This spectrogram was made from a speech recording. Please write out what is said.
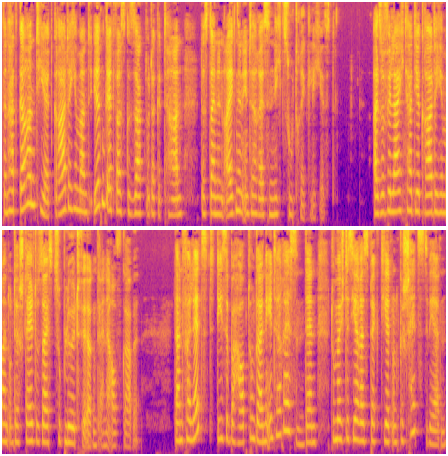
dann hat garantiert gerade jemand irgendetwas gesagt oder getan, das deinen eigenen Interessen nicht zuträglich ist. Also vielleicht hat dir gerade jemand unterstellt, du seist zu blöd für irgendeine Aufgabe. Dann verletzt diese Behauptung deine Interessen, denn du möchtest ja respektiert und geschätzt werden,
